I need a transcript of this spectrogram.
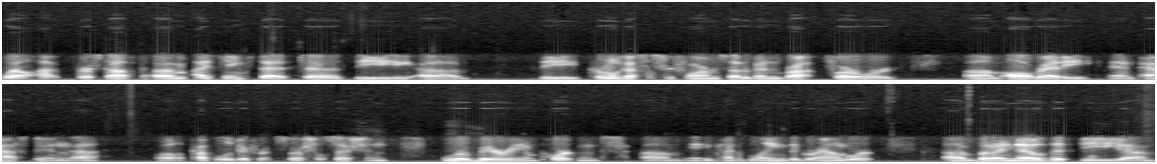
Well, uh, first off, um, I think that uh, the uh, the criminal justice reforms that have been brought forward um, already and passed in uh, well, a couple of different special sessions were mm-hmm. very important um, in kind of laying the groundwork. Uh, but I know that the um,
